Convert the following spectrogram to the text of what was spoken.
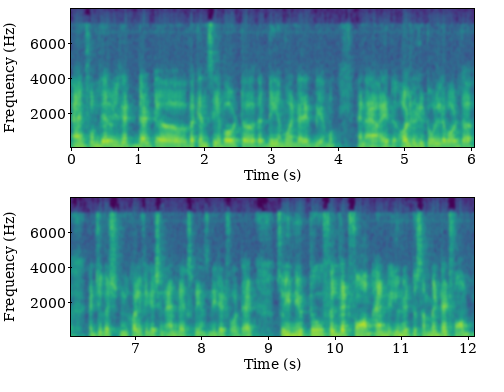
And from there we'll get that uh, vacancy about uh, the DMO and direct DMO and I, I already told about the education qualification and the experience needed for that. So you need to fill that form and you need to submit that form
